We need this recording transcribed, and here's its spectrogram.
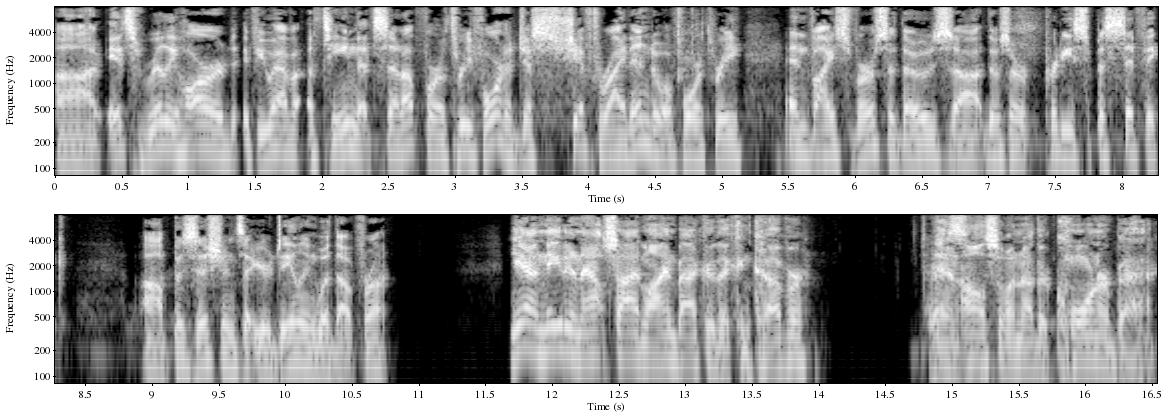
Uh, it's really hard if you have a team that's set up for a three-four to just shift right into a four-three, and vice versa. Those uh, those are pretty specific uh, positions that you're dealing with up front. Yeah, need an outside linebacker that can cover, and also another cornerback.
